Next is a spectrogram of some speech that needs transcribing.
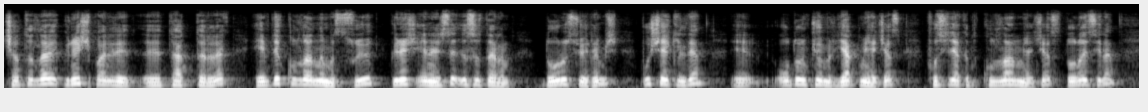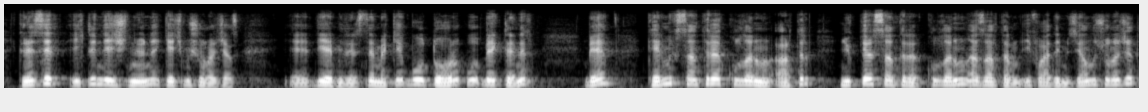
Çatılara güneş paneli e, taktırarak evde kullandığımız suyu güneş enerjisi ısıtalım. Doğru söylemiş. Bu şekilde e, odun kömür yakmayacağız. Fosil yakıt kullanmayacağız. Dolayısıyla küresel iklim değişikliğinin önüne geçmiş olacağız e, diyebiliriz. Demek ki bu doğru. Bu beklenir. B. Termik santral kullanımını artırıp nükleer santral kullanımını azaltalım ifademiz yanlış olacak.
